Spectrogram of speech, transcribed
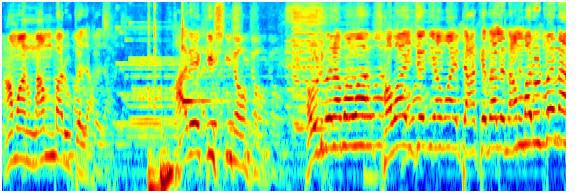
আমার নাম্বার উঠে যাচ্ছে। হরে কৃষ্ণ। উঠবে না বাবা সবাই যদি আমায় ডাকে তাহলে নাম্বার উঠবে না।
